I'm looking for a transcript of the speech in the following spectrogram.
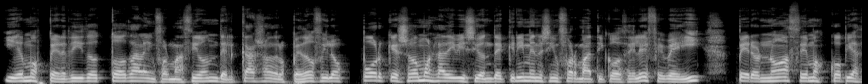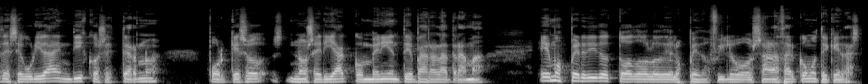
y hemos perdido toda la información del caso de los pedófilos porque somos la división de crímenes informáticos del FBI, pero no hacemos copias de seguridad en discos externos porque eso no sería conveniente para la trama. Hemos perdido todo lo de los pedófilos. Salazar, ¿cómo te quedas?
